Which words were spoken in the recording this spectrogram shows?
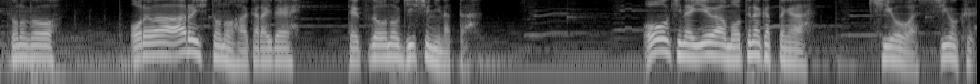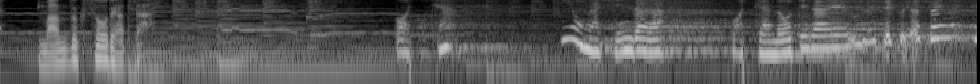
その後俺はある人の計らいで鉄道の義手になった。大きな家は持てなかったがキヨは至極満足そうであった坊ちゃん。キヨが死んだら坊ちゃんのお寺へ埋めてくださいまし。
